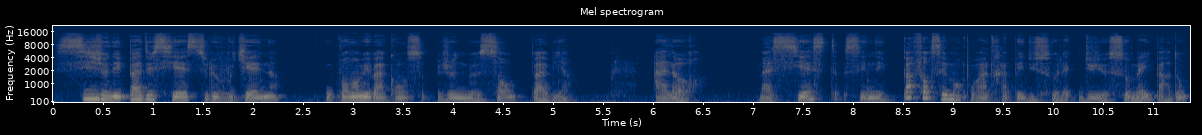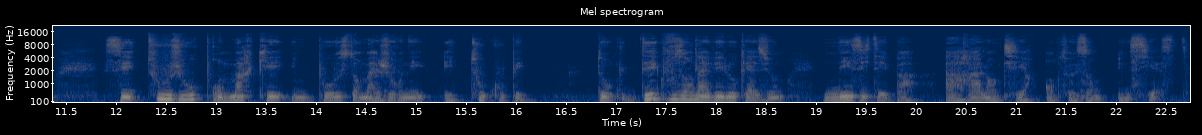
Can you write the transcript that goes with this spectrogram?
Si je n'ai pas de sieste le week-end ou pendant mes vacances, je ne me sens pas bien. Alors, ma sieste, ce n'est pas forcément pour attraper du, du sommeil, pardon, c'est toujours pour marquer une pause dans ma journée et tout couper. Donc, dès que vous en avez l'occasion, n'hésitez pas ralentir en faisant une sieste.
